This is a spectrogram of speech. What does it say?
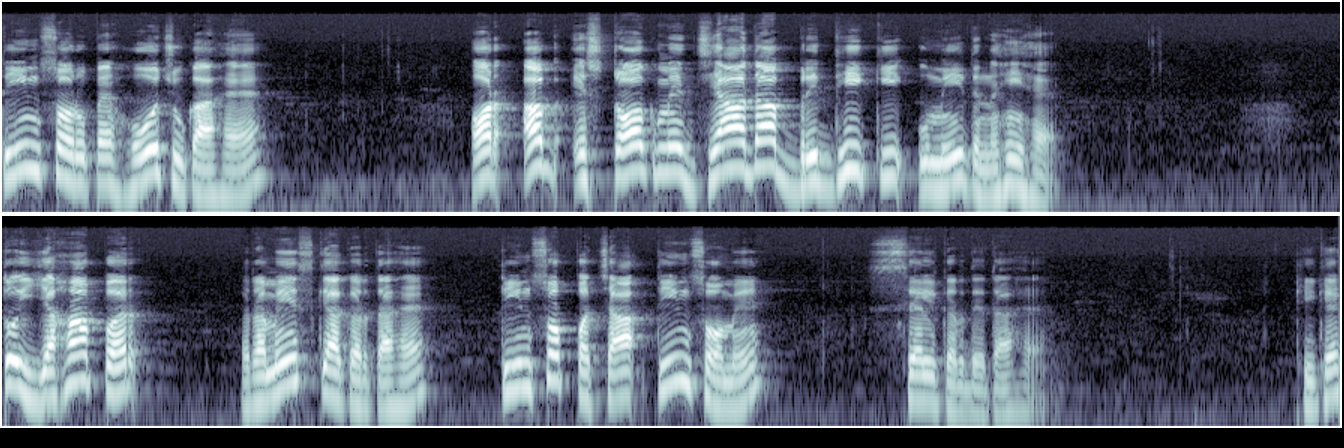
तीन सौ रुपये हो चुका है और अब स्टॉक में ज़्यादा वृद्धि की उम्मीद नहीं है। तो यहाँ पर रमेश क्या करता है? तीन सौ पचास तीन सौ में सेल कर देता है। ठीक है?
